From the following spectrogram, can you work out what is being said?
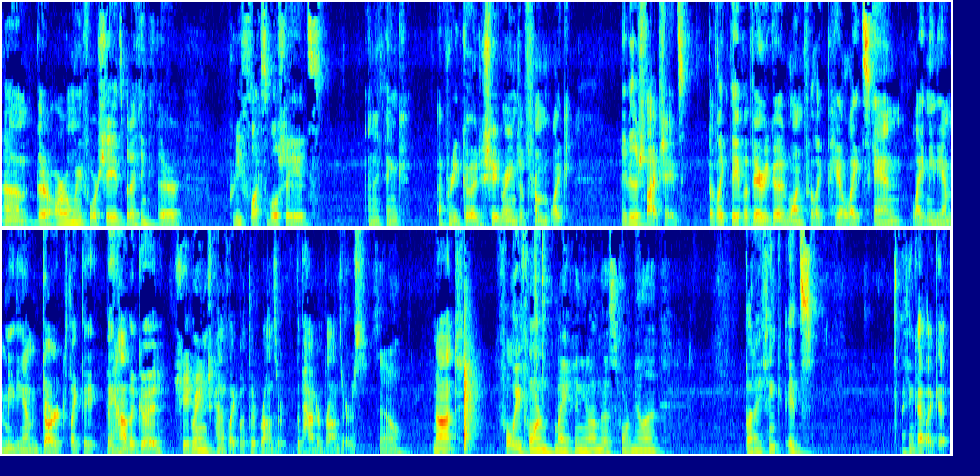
Um, there are only four shades, but I think they're pretty flexible shades. And I think a pretty good shade range of from like, maybe there's five shades but like they have a very good one for like pale light skin, light medium, medium, dark. Like they, they have a good shade range, kind of like with their bronzer, the powder bronzers. So not fully formed my opinion on this formula, but I think it's, I think I like it.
